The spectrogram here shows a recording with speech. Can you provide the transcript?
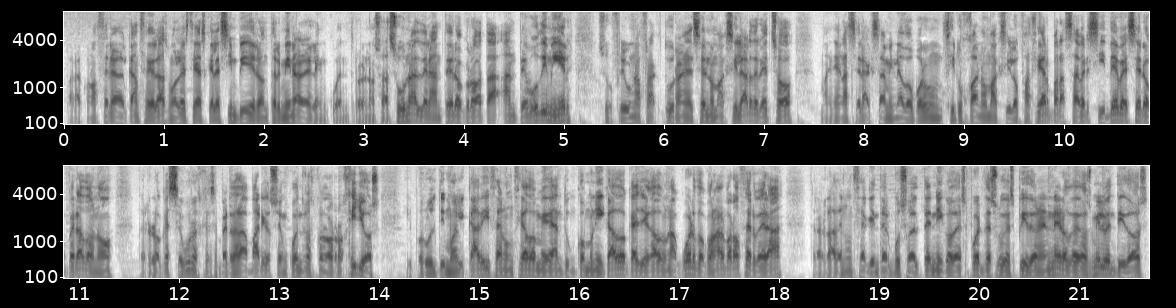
Para conocer el alcance de las molestias que les impidieron terminar el encuentro. En Osasuna, el delantero croata ante Budimir sufrió una fractura en el seno maxilar derecho. Mañana será examinado por un cirujano maxilofacial para saber si debe ser operado o no, pero lo que es seguro es que se perderá varios encuentros con los rojillos. Y por último, el Cádiz ha anunciado mediante un comunicado que ha llegado a un acuerdo con Álvaro Cervera tras la denuncia que interpuso el técnico después de su despido en enero de 2022,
